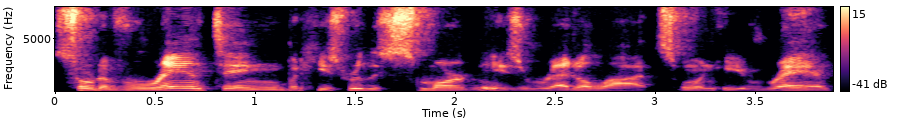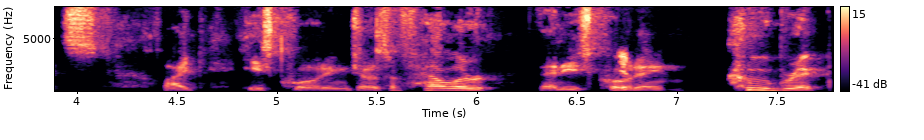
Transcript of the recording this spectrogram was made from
sort of ranting, but he's really smart and he's read a lot. So when he rants, like he's quoting Joseph Heller, then he's quoting Kubrick,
